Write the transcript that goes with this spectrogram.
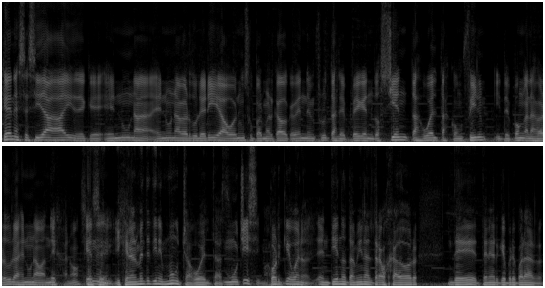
¿Qué necesidad hay de que en una, en una verdulería o en un supermercado que venden frutas le peguen 200 vueltas con film y te pongan las verduras en una bandeja, ¿no? Sí, sí. Y generalmente tiene muchas vueltas. Muchísimas. Porque, bueno, entiendo también al trabajador de tener que preparar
